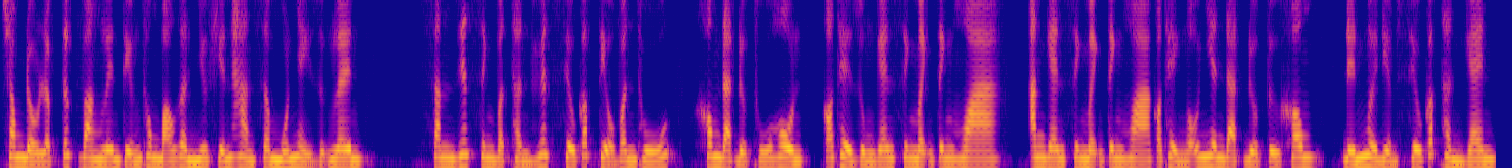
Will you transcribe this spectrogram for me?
trong đầu lập tức vang lên tiếng thông báo gần như khiến Hàn Sâm muốn nhảy dựng lên. Săn giết sinh vật thần huyết siêu cấp tiểu vân thú, không đạt được thú hồn, có thể dùng gen sinh mệnh tinh hoa, ăn gen sinh mệnh tinh hoa có thể ngẫu nhiên đạt được từ 0 đến 10 điểm siêu cấp thần gen,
